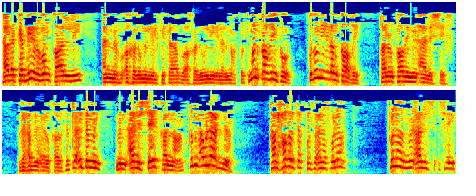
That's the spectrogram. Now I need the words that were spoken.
هذا كبيرهم قال لي أنه أخذوا مني الكتاب وأخذوني إلى المعقل. من قاضيكم خذوني إلى القاضي. قالوا القاضي من آل الشيخ. ذهبنا إلى القاضي. قلت له أنت من من آل الشيخ؟ قال نعم. قلت من أولادنا. قال حضرتك؟ قلت أنا فلان. فلان من آل سهيل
